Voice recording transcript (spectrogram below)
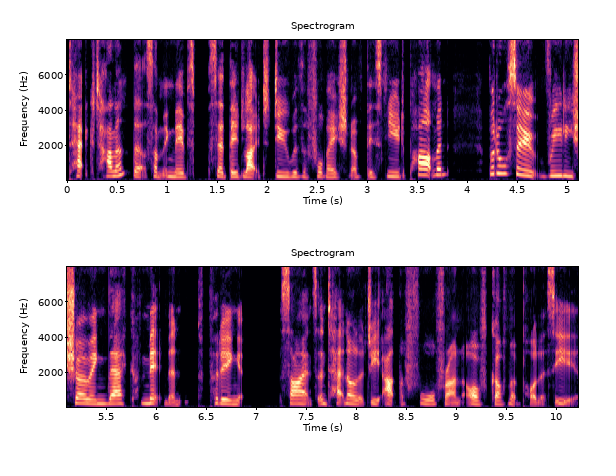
tech talent. That's something they've said they'd like to do with the formation of this new department, but also really showing their commitment to putting science and technology at the forefront of government policy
